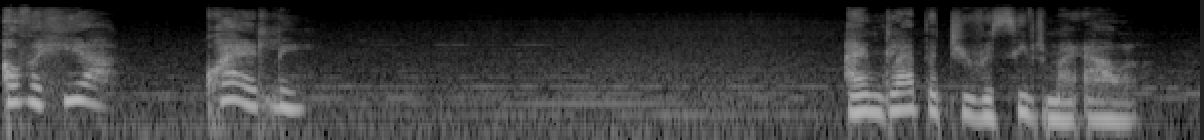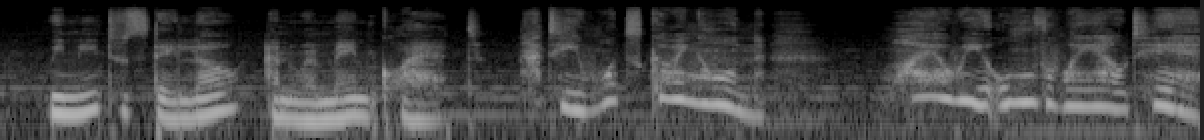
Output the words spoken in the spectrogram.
Over here, quietly. I am glad that you received my owl. We need to stay low and remain quiet. Natty, what's going on? Why are we all the way out here?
